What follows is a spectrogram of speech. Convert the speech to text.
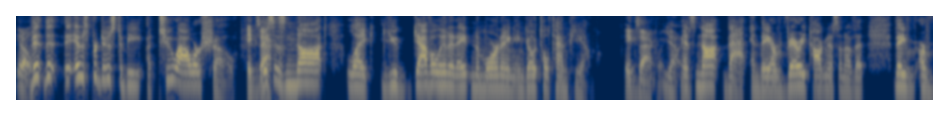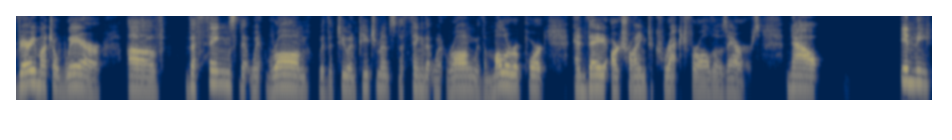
You know the, the, it was produced to be a two hour show exactly. this is not like you gavel in at eight in the morning and go till 10 p.m exactly. Yeah, it's not that. And they are very cognizant of it. They are very much aware of the things that went wrong with the two impeachments, the thing that went wrong with the Mueller report, and they are trying to correct for all those errors. Now, in the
